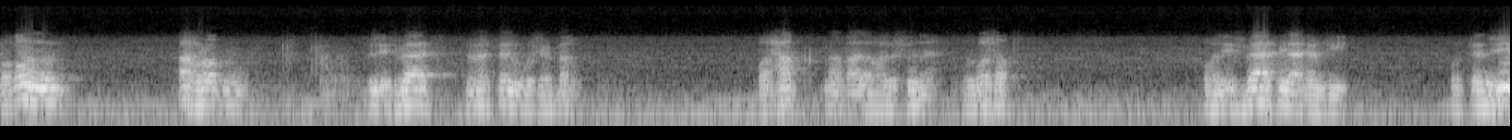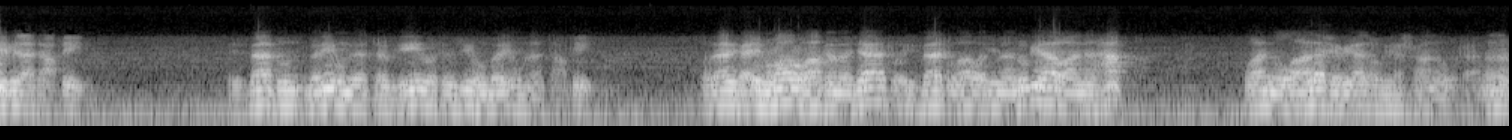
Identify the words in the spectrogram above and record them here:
وقوم أفرطوا في الإثبات تمثلوا وشبهوا والحق ما قاله أهل السنة والوسط. وهو الإثبات بلا تمثيل. والتنزيه بلا تعطيل. إثبات بريء من التمثيل وتنزيه بريء من التعطيل. وذلك إمرارها كما جاءت وإثباتها والإيمان بها وأنها حق وأن الله لا شبيه له بها سبحانه وتعالى. نعم.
